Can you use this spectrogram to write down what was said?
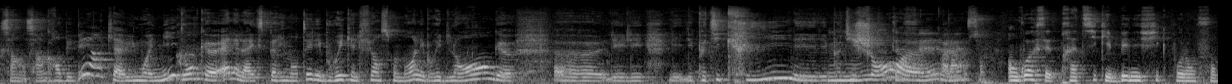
c'est un, grand bébé hein, qui a 8 mois et demi, donc euh, elle, elle a expérimenté les bruits qu'elle fait en ce moment, les bruits de langue, euh, les, les- les- les petits cris, les, les petits chants. tout à fait, euh, voilà. ouais. En quoi cette pratique est bénéfique pour l'enfant?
